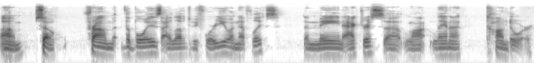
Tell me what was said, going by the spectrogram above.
Um, so from The Boys I Loved Before You on Netflix, the main actress, uh, Lana Condor.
